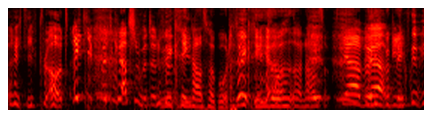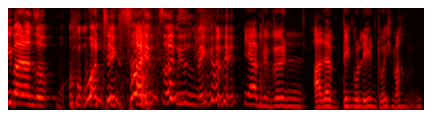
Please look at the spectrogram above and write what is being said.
Richtig proud. Richtig mit Klatschen mit den Wir kriegen Hausverbot. Wir kriegen Ja. so, so ein Haus. Ja, würde ja, ich wirklich. Es gibt überall dann so Wanting-Signs so in diesem bingo -Läden. Ja, wir würden alle Bingo-Läden durchmachen.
